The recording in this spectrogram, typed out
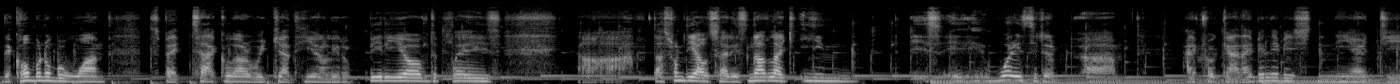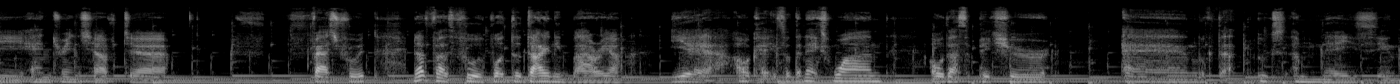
The combo number one, spectacular. We got here a little video of the place. Uh, that's from the outside. It's not like in where is it? Um, I forgot. I believe it's near the entrance of the fast food, not fast food, but the dining area. Yeah. Okay. So the next one, oh, that's a picture, and look at that. Looks amazing.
